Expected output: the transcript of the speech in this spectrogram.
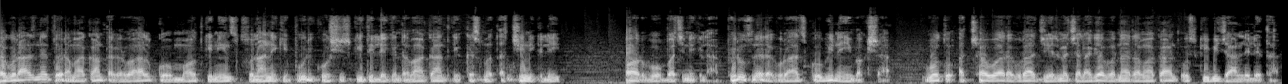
रघुराज ने तो रमाकांत अग्रवाल को मौत की नींद सुनाने की पूरी कोशिश की थी, लेकिन रमाकांत की किस्मत अच्छी निकली और वो बच निकला। फिर उसने रघुराज को भी नहीं बख्शा। वो तो अच्छा हुआ रघुराज जेल में चला गया, वरना रमाकांत उसकी भी जान ले लेता।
